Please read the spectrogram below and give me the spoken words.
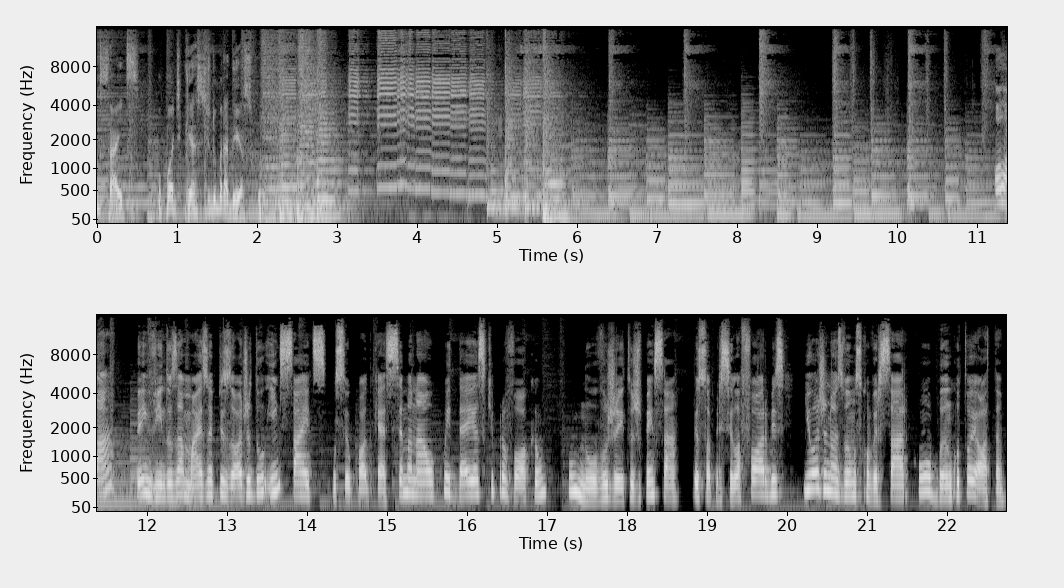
Insights, o podcast do Bradesco. Olá, bem-vindos a mais um episódio do Insights, o seu podcast semanal com ideias que provocam um novo jeito de pensar. Eu sou a Priscila Forbes e hoje nós vamos conversar com o Banco Toyota.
